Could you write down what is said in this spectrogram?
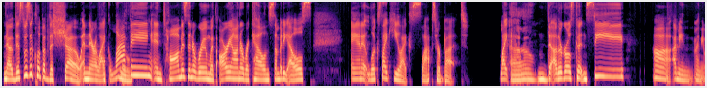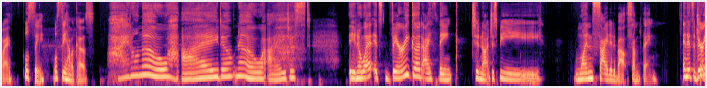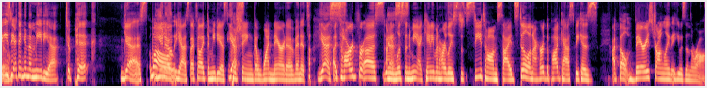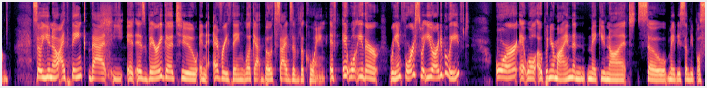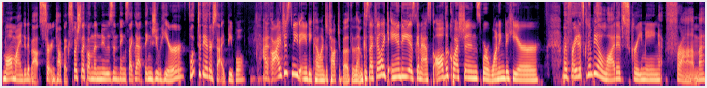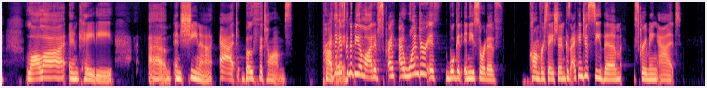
No, this was a clip of the show, and they're like oh. laughing, and Tom is in a room with Ariana, Raquel, and somebody else, and it looks like he like slaps her butt. Like oh. the other girls couldn't see. Uh, I mean, anyway, we'll see. We'll see how it goes. I don't know. I don't know. I just you know what? It's very good, I think, to not just be one sided about something. And it's very True. easy, I think, in the media to pick. Yes. Well, know- yes. I feel like the media is Yes. pushing the one narrative, and it's Yes. it's hard for us. I mean, listen to me. I can't even hardly s- see Tom's side still, and I heard the podcast because I felt very strongly that he was in the wrong. So, you know, I think that it is very good to, in everything, look at both sides of the coin. If it will either reinforce what you already believed, or it will open your mind and make you not so maybe some people small minded about certain topics, especially like on the news and things like that, things you hear. Flip to the other side, people. I, I just need Andy Cohen to talk to both of them because I feel like Andy is going to ask all the questions we're wanting to hear. I'm afraid it's going to be a lot of screaming from Lala and Katie um, and Scheana at both the Toms. Probably. I think it's going to be a lot of. I, I wonder if we'll get any sort of conversation because I can just see them screaming at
